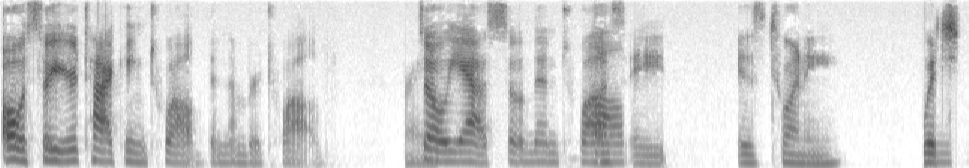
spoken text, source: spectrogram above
oh so you're talking 12 the number 12 right. so yeah so then 12 plus 8 is 20 which mm-hmm.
